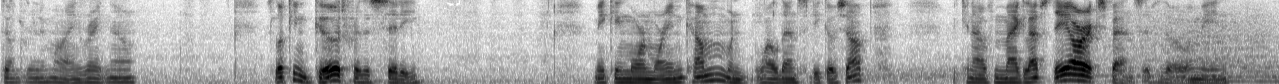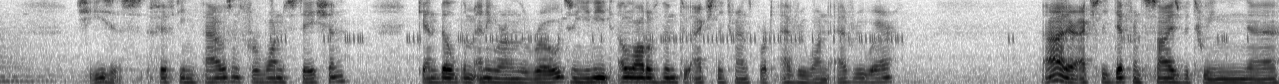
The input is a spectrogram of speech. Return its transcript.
don't really mind right now. It's looking good for the city. making more and more income when while density goes up. We can have maglevs. They are expensive though. I mean, Jesus, fifteen thousand for one station. Can't build them anywhere on the roads, and you need a lot of them to actually transport everyone everywhere. Ah, they're actually different size between uh,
